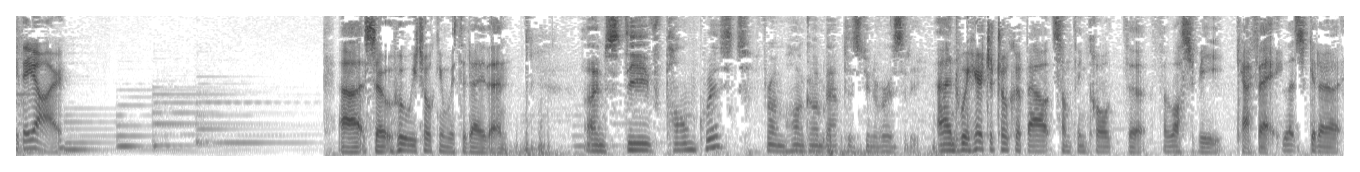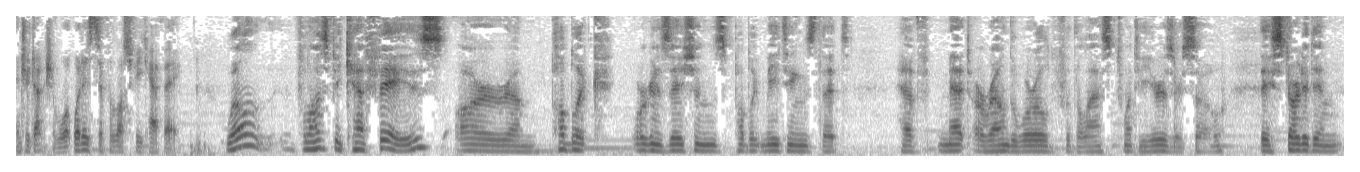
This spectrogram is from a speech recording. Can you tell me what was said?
way they are. Uh, so, who are we talking with today then? I'm Steve Palmquist from Hong Kong Baptist University. And we're here to talk about something called the Philosophy Cafe. Let's get an introduction. What, what is the Philosophy Cafe? Well, philosophy cafes are um, public organizations, public meetings that have met around the world for the last 20 years or so. They started in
